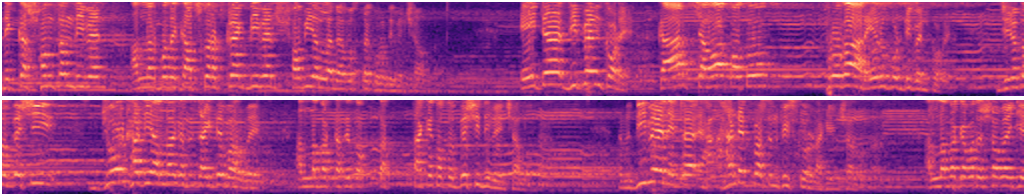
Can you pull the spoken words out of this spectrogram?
নেককার সন্তান দিবেন, আল্লাহর পথে কাজ করার ট্র্যাক দিবেন, সবই আল্লাহ ব্যবস্থা করে দিবেন সব এইটা ডিপেন্ড করে কার চাওয়া কত প্রগার এর উপর ডিপেন্ড করে। যে যত বেশি জোর খাটিয়ে আল্লাহর কাছে চাইতে পারবে, আল্লাহ তাতে তাকে তত বেশি দিবে ইনশাআল্লাহ। দিবেন এটা হান্ড্রেড পার্সেন্ট ফিক্স করে রাখে ইনশাআল্লাহ। আল্লাহ আমাদের সবাইকে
